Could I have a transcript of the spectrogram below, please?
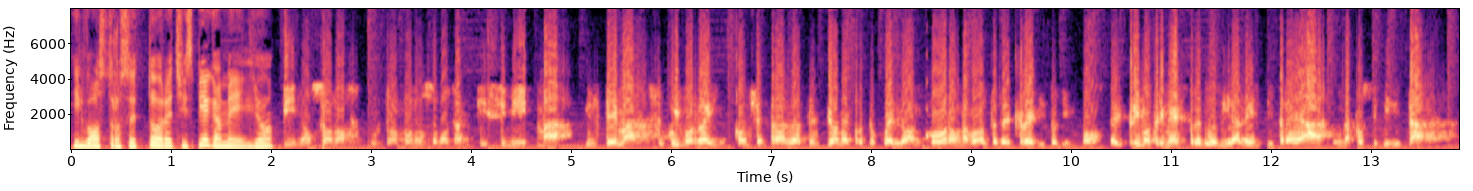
il vostro settore. Ci spiega meglio? Sì, non sono, purtroppo non sono tantissimi, ma il tema su cui vorrei concentrare l'attenzione è proprio quello ancora una volta del credito d'imposta. Il primo trimestre 2023 ha una possibilità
